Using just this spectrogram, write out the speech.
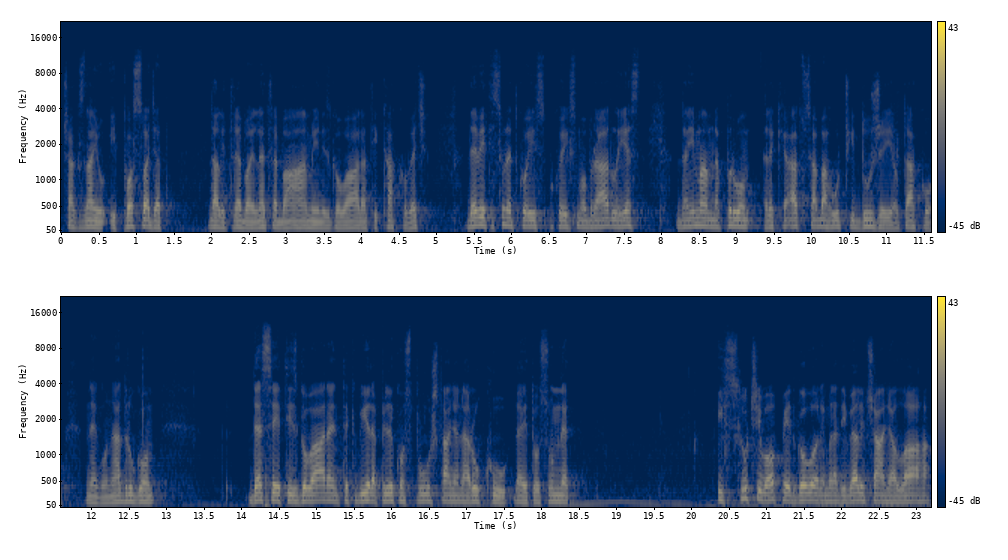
čak znaju i posvađati da li treba ili ne treba amin izgovarati, kako već. Deveti sunet koji, kojeg smo obradili jest da imam na prvom rekiatu sabah uči duže, jel tako, nego na drugom deset izgovaranje tekbira prilikom spuštanja na ruku, da je to sunnet. Isključivo opet govorim radi veličanja Allaha,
